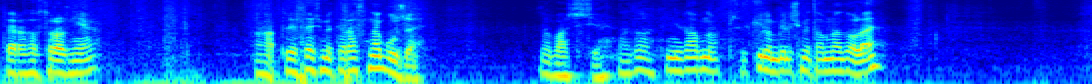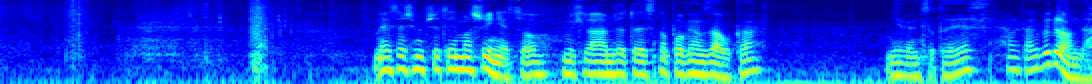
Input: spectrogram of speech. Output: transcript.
Teraz ostrożnie. Aha, tu jesteśmy teraz na górze. Zobaczcie, to, niedawno, przed chwilą byliśmy tam na dole. No jesteśmy przy tej maszynie, co myślałem, że to jest no powiązałka. Nie wiem co to jest, ale tak wygląda.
